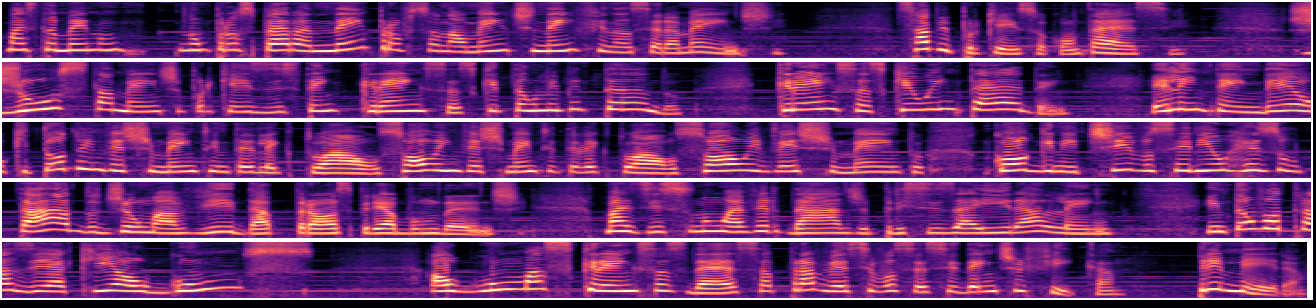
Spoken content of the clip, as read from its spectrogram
mas também não, não prospera nem profissionalmente, nem financeiramente? Sabe por que isso acontece? Justamente porque existem crenças que estão limitando, crenças que o impedem. Ele entendeu que todo investimento intelectual, só o investimento intelectual, só o investimento cognitivo seria o resultado de uma vida próspera e abundante. Mas isso não é verdade, precisa ir além. Então vou trazer aqui alguns algumas crenças dessa para ver se você se identifica. Primeira,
